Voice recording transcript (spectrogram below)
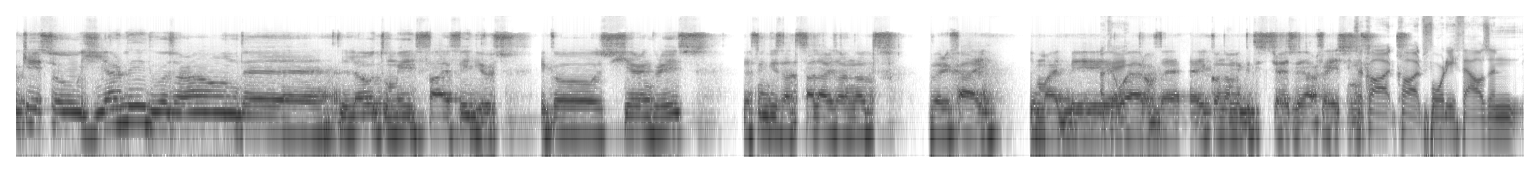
Okay, so yearly it was around uh, low to mid five figures because here in Greece, the thing is that salaries are not very high. You might be Okay. aware of the economic distress we are facing. So call it call it forty thousand,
